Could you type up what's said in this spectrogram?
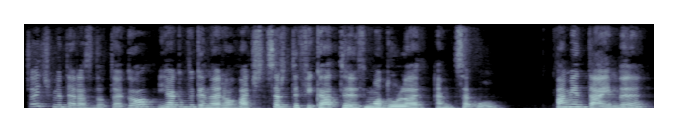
Przejdźmy teraz do tego, jak wygenerować certyfikaty w module MCU. Pamiętajmy,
